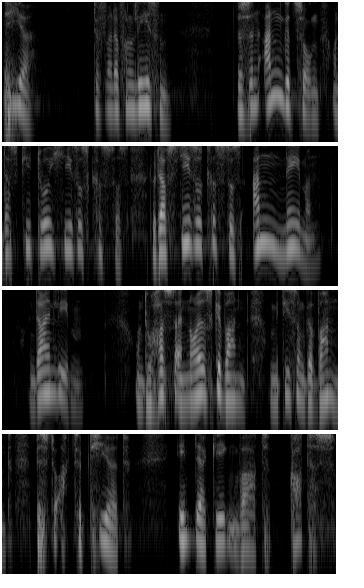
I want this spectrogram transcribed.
Hier dürfen wir davon lesen. Wir sind angezogen und das geht durch Jesus Christus. Du darfst Jesus Christus annehmen in dein Leben und du hast ein neues Gewand und mit diesem Gewand bist du akzeptiert in der Gegenwart Gottes.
